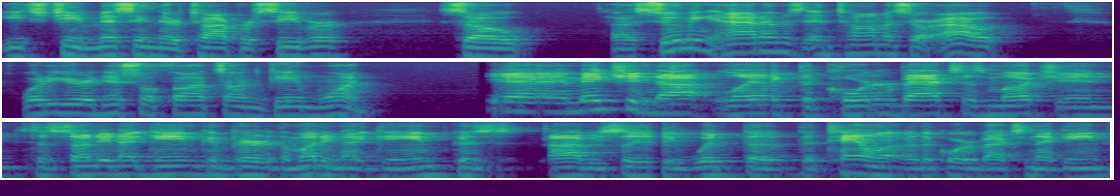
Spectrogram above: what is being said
each team missing their top receiver. So, assuming Adams and Thomas are out, what are your initial thoughts on game one? Yeah, it makes you not like the quarterbacks as much in the Sunday night game compared to the Monday night game because obviously with the the talent of the quarterbacks in that game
